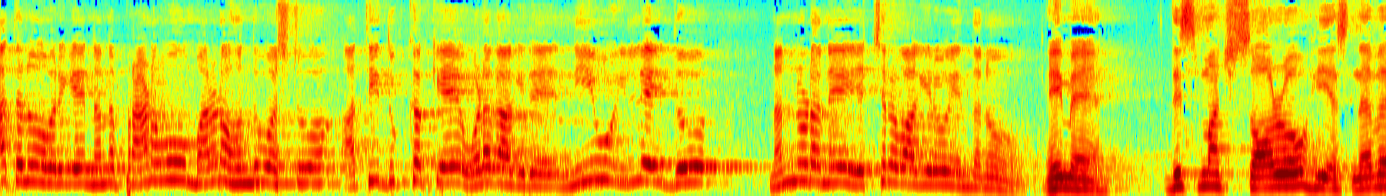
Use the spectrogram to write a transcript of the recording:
ಆತನು ಅವರಿಗೆ ನನ್ನ ಪ್ರಾಣವು ಮರಣ ಹೊಂದುವಷ್ಟು ಅತಿ ದುಃಖಕ್ಕೆ ಒಳಗಾಗಿದೆ ನೀವು ಇಲ್ಲೇ ಇದ್ದು ನನ್ನೊಡನೆ ಎಚ್ಚರವಾಗಿರೋ ಎಂದನು Amen. This much sorrow he has never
